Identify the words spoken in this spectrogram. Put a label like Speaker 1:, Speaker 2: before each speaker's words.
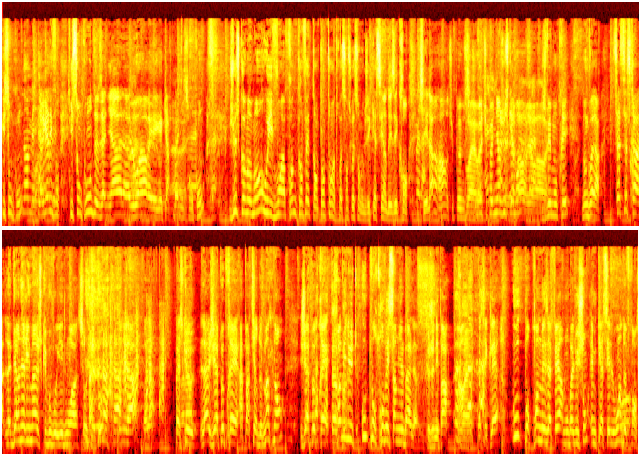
Speaker 1: Ils, sont, cons. Euh, ils, sont cons de Zania, la Loire et Cartman, ils sont cons. Jusqu'au moment où ils vont apprendre qu'en fait, en tentant à 360, donc j'ai cassé un des écrans qui est là, hein, tu peux, si tu veux, tu peux venir jusqu'à moi. Je vais montrer. Donc voilà, ça, ce sera la dernière image que vous voyez de moi sur le plateau. On est là, voilà. Parce que là, j'ai à peu près, à partir de maintenant, j'ai à peu près 3 minutes ou pour trouver 5000 balles, que je n'ai pas, hein, ça c'est clair, ou pour prendre mes affaires, mon baluchon et me casser loin de oh. France.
